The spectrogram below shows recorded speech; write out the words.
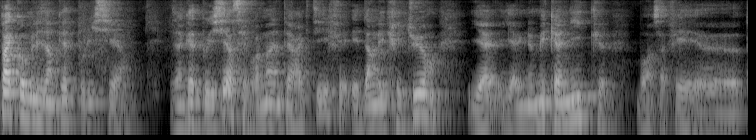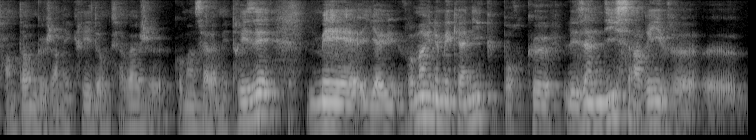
pas comme les enquêtes policières. Les enquêtes policières, c'est vraiment interactif. Et dans l'écriture, il y a, une mécanique. Bon, ça fait 30 euh, ans que j'en écris, donc ça va, je commence à la maîtriser. Mais il y a vraiment une mécanique pour que les indices arrivent euh,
